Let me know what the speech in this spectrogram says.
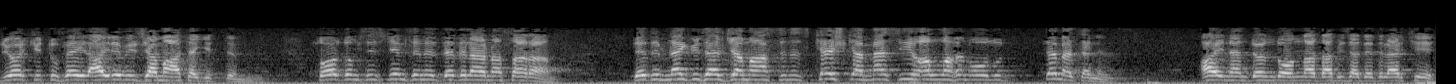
Diyor ki Tufeil ayrı bir cemaate gittim. Sordum siz kimsiniz dediler Nasara. Dedim ne güzel cemaatsiniz keşke Mesih Allah'ın oğlu demeseniz. Aynen döndü onlar da bize dediler ki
